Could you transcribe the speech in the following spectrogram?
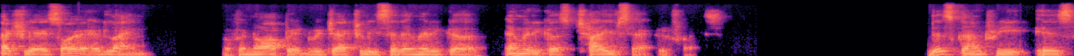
Actually, I saw a headline of an op-ed which actually said America, America's child sacrifice. This country is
